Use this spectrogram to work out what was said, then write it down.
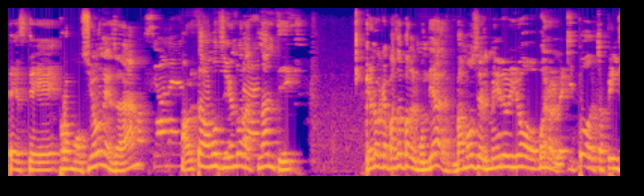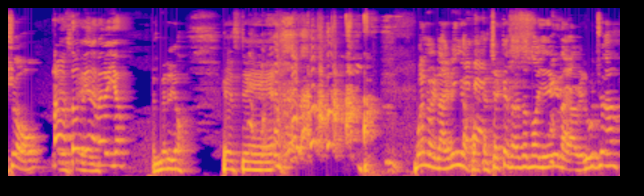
este, promociones, ¿verdad? Promociones. Ahorita vamos siguiendo al. Atlantic. ¿Qué es lo que pasa para el mundial? Vamos el mero y yo, bueno, el equipo del Chapin Show. No, este, todo bien, Amero y yo. El mero y yo. Este. bueno, y la gringa, porque el cheques a veces no llega y la gabelucha.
